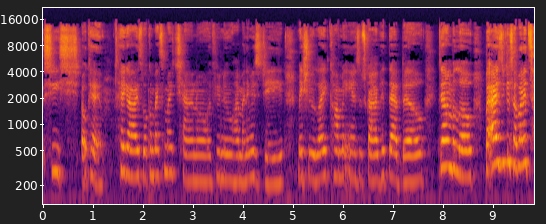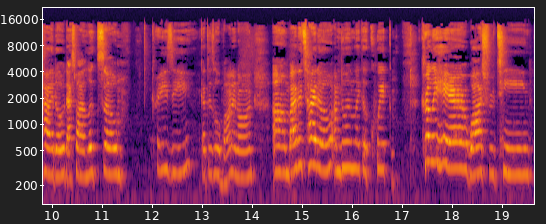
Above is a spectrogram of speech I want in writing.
sheesh. Okay. Hey guys, welcome back to my channel. If you're new, hi, my name is Jade. Make sure you like, comment, and subscribe. Hit that bell down below. But as you can tell by the title, that's why I look so crazy. Got this little bonnet on. Um, by the title, I'm doing like a quick curly hair wash routine.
